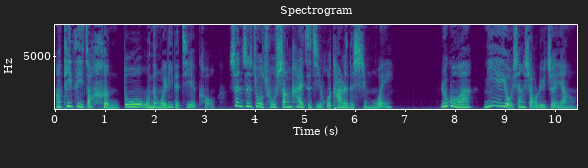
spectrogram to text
然后替自己找很多无能为力的借口，甚至做出伤害自己或他人的行为。如果啊，你也有像小绿这样，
